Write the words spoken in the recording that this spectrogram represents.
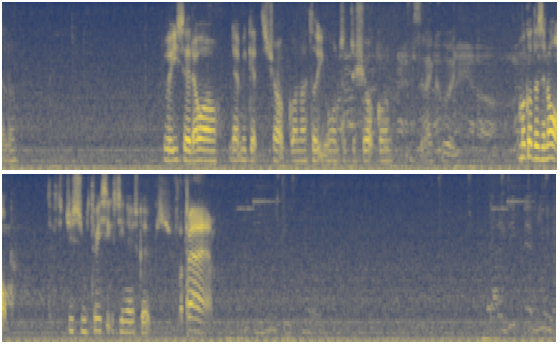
Hello. But you said, oh, let me get the shotgun. I thought you wanted the shotgun. I said I could. Oh my god, there's an op. Just some 360 no scopes. Bam! Got a defib unit.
